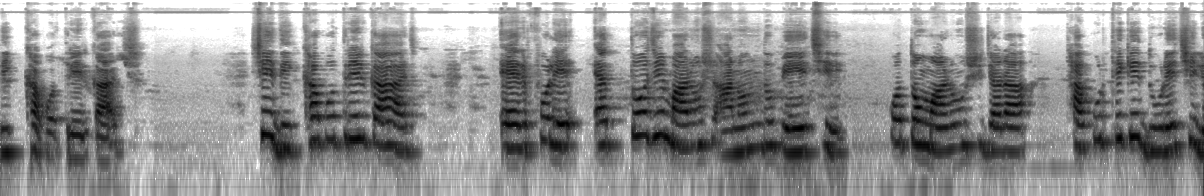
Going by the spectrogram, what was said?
দীক্ষাপত্রের কাজ। সেই দীক্ষাপত্রের কাজ এর ফলে এত যে মানুষ আনন্দ পেয়েছে, কত মানুষ যারা ঠাকুর থেকে দূরে ছিল,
